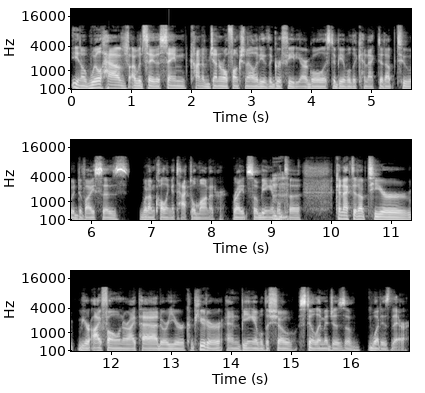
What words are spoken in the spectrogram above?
you know will have i would say the same kind of general functionality of the Graphiti our goal is to be able to connect it up to a device as what i'm calling a tactile monitor right so being able Mhm. to connect it up to your your iphone or ipad or your computer and being able to show still images of what is there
